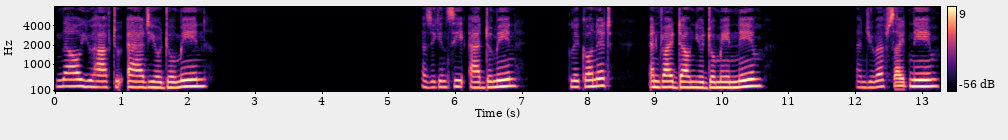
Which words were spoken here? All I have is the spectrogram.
Now you have to add your domain. As you can see, Add Domain. Click on it and write down your domain name and your website name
